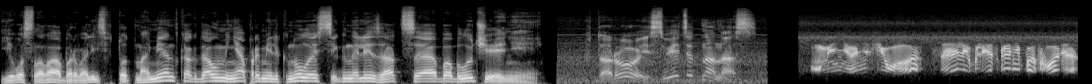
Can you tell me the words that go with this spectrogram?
Его слова оборвались в тот момент, когда у меня промелькнула сигнализация об облучении. «Второй, светят на нас». У меня ничего. Цели близко не подходят.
